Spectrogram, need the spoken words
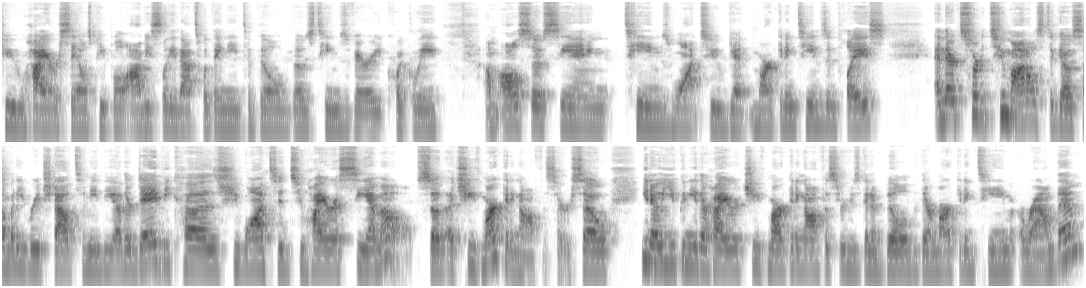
to hire salespeople. Obviously, that's what they need to build those teams very quickly. I'm also seeing teams want to get marketing teams in place and there's sort of two models to go. Somebody reached out to me the other day because she wanted to hire a CMO, so a chief marketing officer. So, you know, you can either hire a chief marketing officer who's going to build their marketing team around them,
